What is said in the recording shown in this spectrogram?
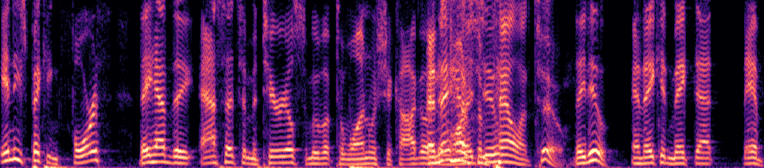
Indy's picking fourth. They have the assets and materials to move up to one with Chicago, and they, have some to. talent too. They do, and they could make that. They have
